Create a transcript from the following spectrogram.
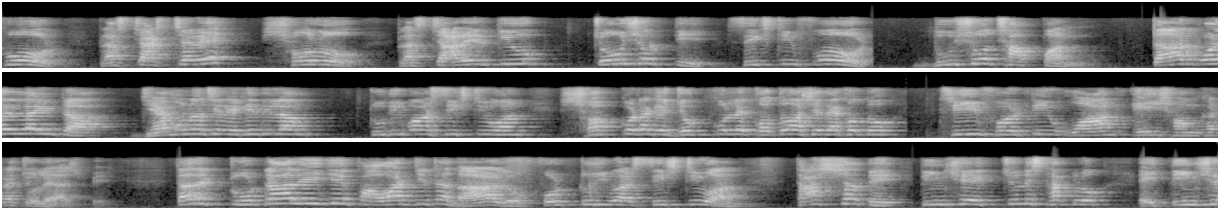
ফোর প্লাস চার চারে ষোলো প্লাস চারের কিউব চৌষট্টি সিক্সটি ফোর দুশো ছাপ্পান্ন। তারপরের লাইনটা যেমন আছে রেখে দিলাম to the power sixty one সবকটাকে যোগ করলে কত আসে দেখো তো? থ্রি ফোরটি ওয়ান এই সংখ্যাটা চলে আসবে। তাহলে টোটাল এই যে পাওয়ার যেটা দাঁড়াল four to the power sixty one তার সাথে তিনশো একচল্লিশ থাকল। এই তিনশো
